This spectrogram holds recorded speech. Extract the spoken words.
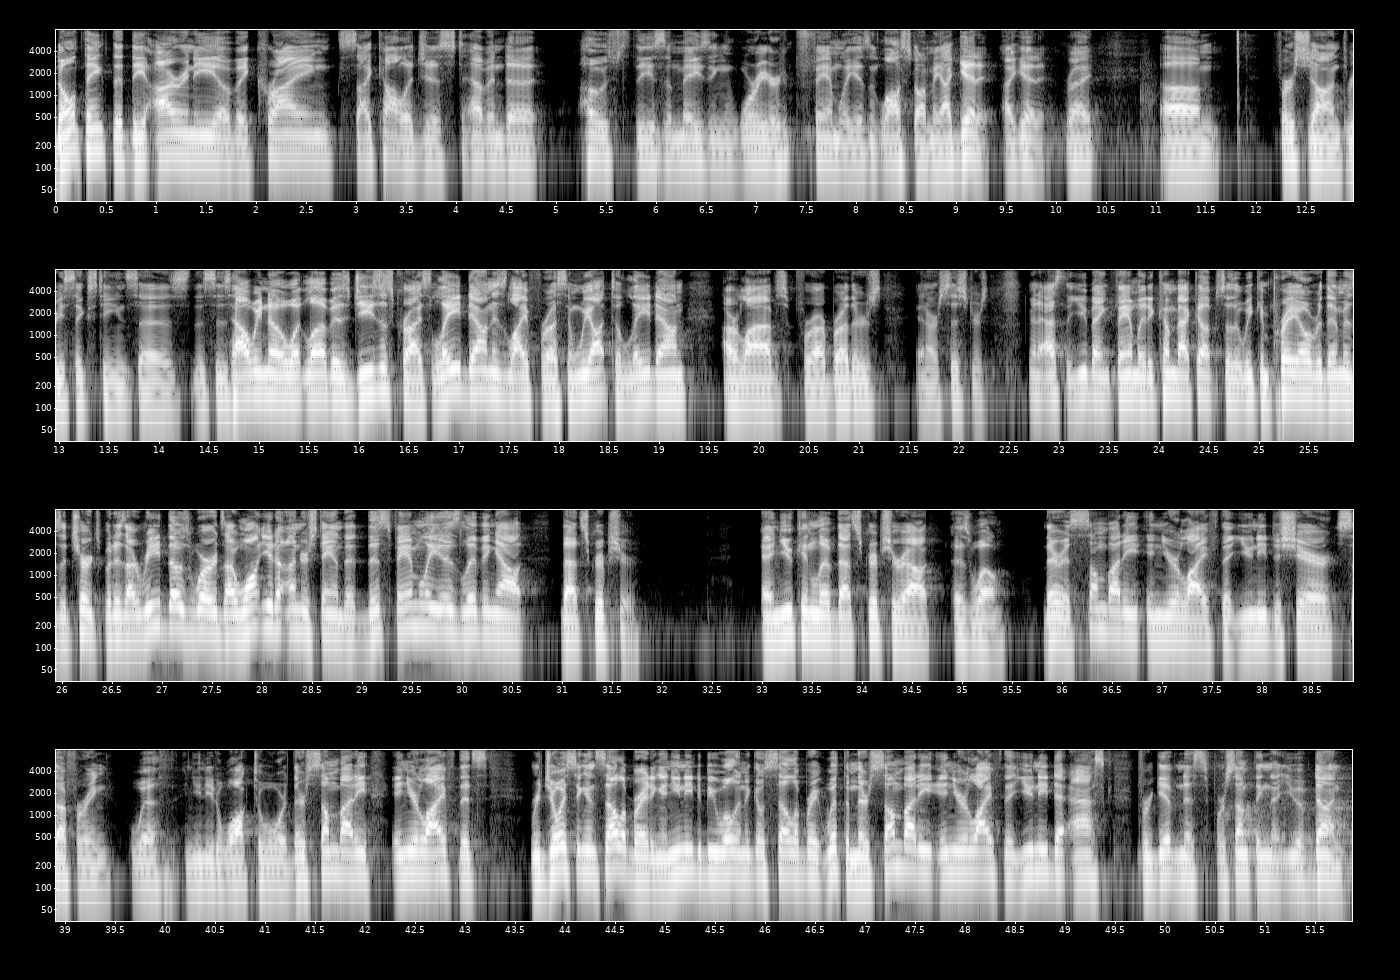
Don't think that the irony of a crying psychologist having to host these amazing warrior family isn't lost on me. I get it. I get it, right? Um, 1 John 3:16 says, "This is how we know what love is. Jesus Christ laid down his life for us, and we ought to lay down our lives for our brothers and our sisters." I'm going to ask the Eubank family to come back up so that we can pray over them as a church. But as I read those words, I want you to understand that this family is living out that scripture. And you can live that scripture out as well. There is somebody in your life that you need to share suffering with and you need to walk toward. There's somebody in your life that's rejoicing and celebrating, and you need to be willing to go celebrate with them. There's somebody in your life that you need to ask forgiveness for something that you have done,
